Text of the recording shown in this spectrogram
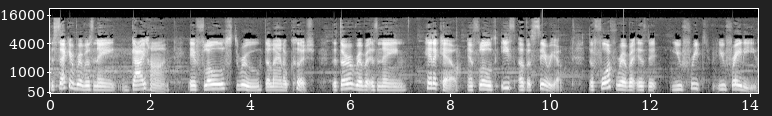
The second river is named Gihon. It flows through the land of Cush. The third river is named Hiddekel and flows east of Assyria. The fourth river is the Euphrates.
